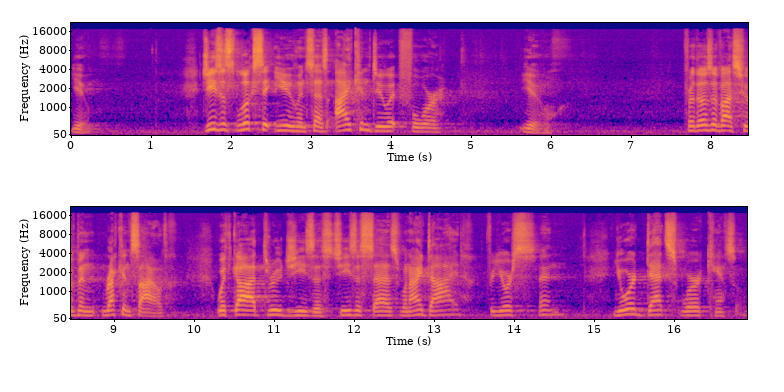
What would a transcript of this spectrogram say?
you. Jesus looks at you and says, I can do it for you. For those of us who have been reconciled with God through Jesus, Jesus says, When I died for your sin, your debts were canceled.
